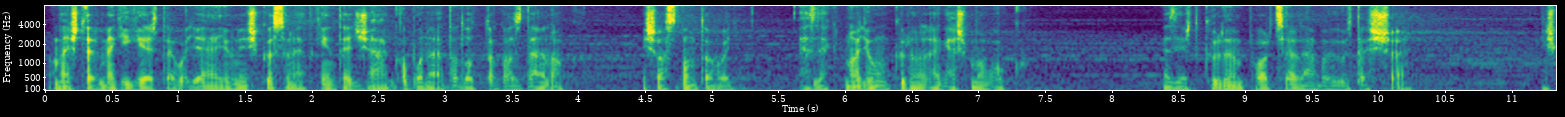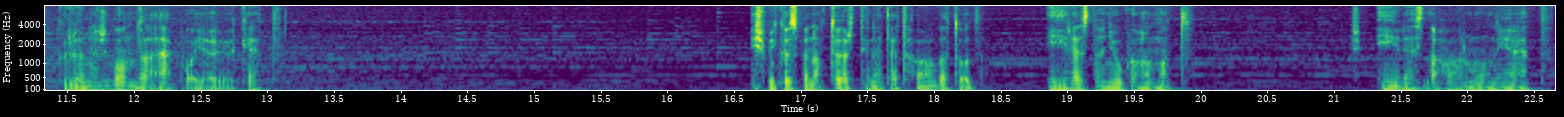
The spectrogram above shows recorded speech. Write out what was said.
a mester megígérte, hogy eljön, és köszönetként egy zsák gabonát adott a gazdának, és azt mondta, hogy ezek nagyon különleges magok. Ezért külön parcellába ültesse, és különös gonddal ápolja őket. Miközben a történetet hallgatod, érezd a nyugalmat, és érezd a harmóniát.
